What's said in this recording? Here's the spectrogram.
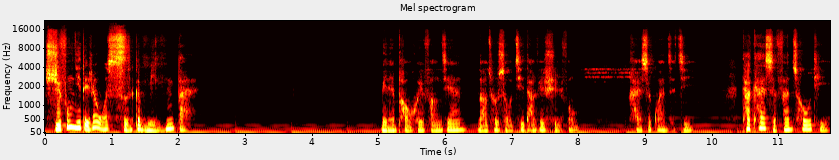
许峰，你得让我死个明白。美莲跑回房间，拿出手机打给许峰，还是关着机。他开始翻抽屉，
